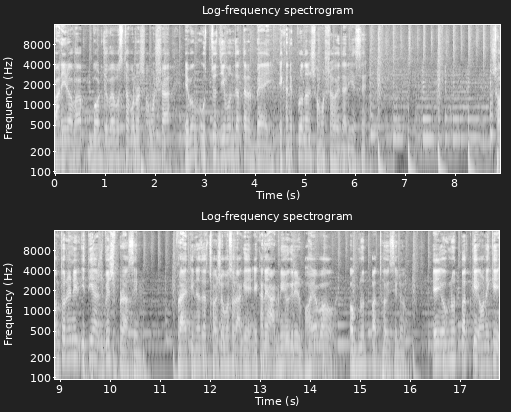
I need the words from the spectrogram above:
পানির অভাব, বর্জ্য ব্যবস্থাপনার সমস্যা এবং উচ্চ জীবনযাত্রার ব্যয় এখানে প্রধান সমস্যা হয়ে দাঁড়িয়েছে। সন্তরিণীর ইতিহাস বেশ প্রাচীন। প্রায় তিন হাজার ছয়শো বছর আগে এখানে আগ্নেয়গিরির ভয়াবহ অগ্নুৎপাত হয়েছিল। এই অগ্নুৎপাতকে অনেকেই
